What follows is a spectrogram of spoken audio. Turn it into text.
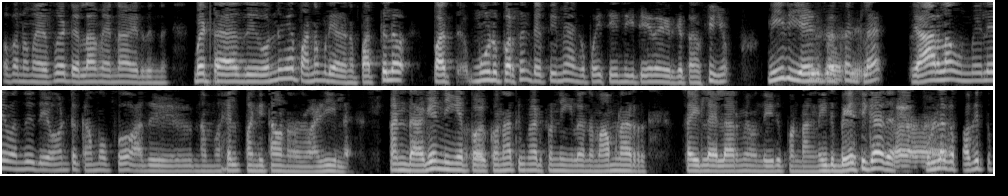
அப்ப நம்ம எஃபர்ட் எல்லாமே என்ன ஆயிடுதுன்னு பட் அது ஒண்ணுமே பண்ண முடியாது. பத்துல பத்து மூணு பர்சன்ட் எப்பயுமே அங்க போய் சேர்ந்துகிட்டே தான் இருக்கத்தான் செய்யும் மீதி ஏழு பர்சன்ட்ல யாரெல்லாம் உண்மையிலேயே வந்து தே வாண்ட் டு கம் அப்போ அது நம்ம ஹெல்ப் பண்ணி தான் ஒரு வழி இல்ல. அண்ட் அகைன் நீங்க இப்ப கொஞ்ச நேரத்துக்கு முன்னாடி சொன்னீங்களே அந்த மாமனார் சைடுல எல்லாருமே வந்து இது பண்றாங்க. இது பேசிக்கா இத உள்ளக பகுத்து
